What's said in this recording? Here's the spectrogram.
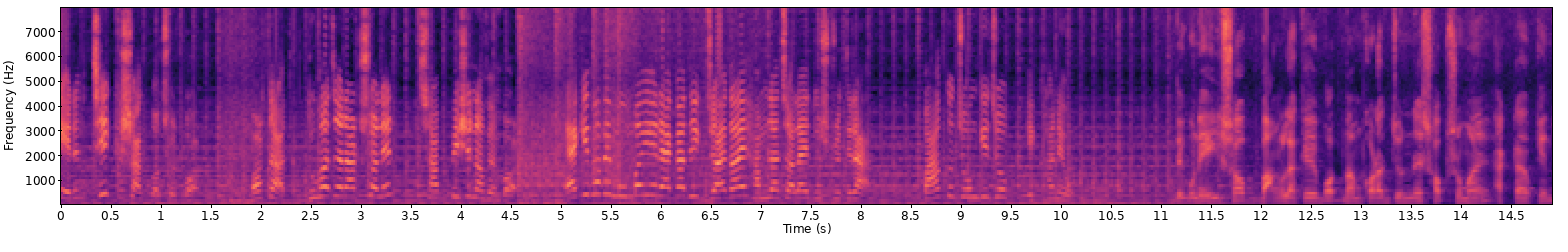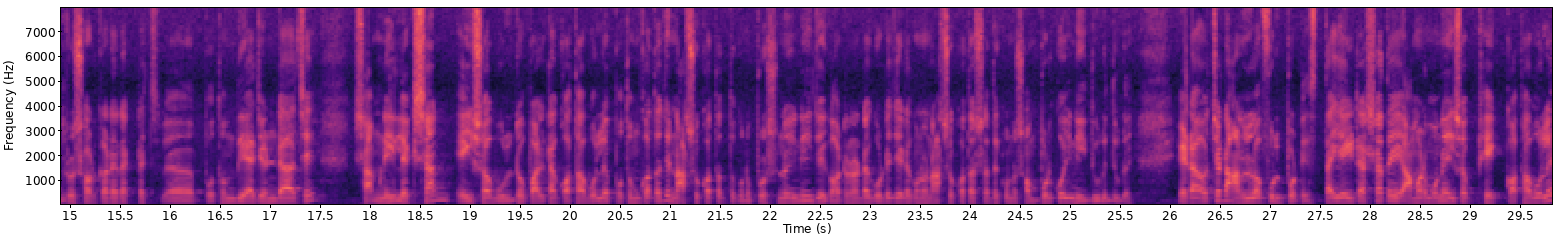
এর ঠিক সাত বছর পর। অর্থাৎ দু হাজার আট সালের ছাব্বিশে নভেম্বর। একইভাবে মুম্বাইয়ের একাধিক জায়গায় হামলা চালায় দুষ্কৃতীরা। পাক জঙ্গি যোগ এখানেও। দেখুন, এই সব বাংলাকে বদনাম করার জন্য সবসময় একটা কেন্দ্র সরকারের একটা প্রথম দিয়ে এজেন্ডা আছে, সামনে ইলেকশন এই সব উল্টোপাল্টা কথা বলে প্রথম কথা যে নাশকতার তো কোনো প্রশ্নই নেই, যে ঘটনাটা ঘটেছে এটা কোনো নাশকতার সাথে কোনো সম্পর্কই নেই দূরে দূরে। এটা হচ্ছে একটা আনলফুল প্রোটেস্ট তাই এইটার সাথে আমার মনে এইসব ফেক কথা বলে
